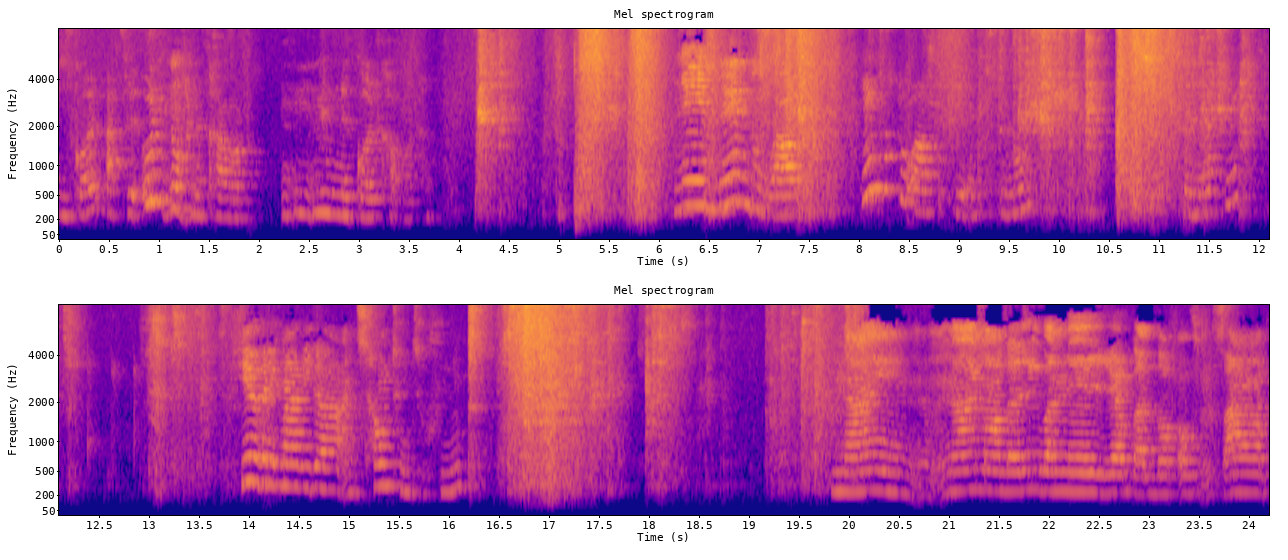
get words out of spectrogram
einen Goldapfel und noch eine Karotte. Eine Goldkarotte. Nee, nimm du Arsch. Nimm doch du Arsch. Hier endlich genommen. Der nervt mich. Hier werde ich mal wieder einen Sound hinzufügen. Nein, nein, mal lieber nicht. Ich habe keinen Bock auf den Sound.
